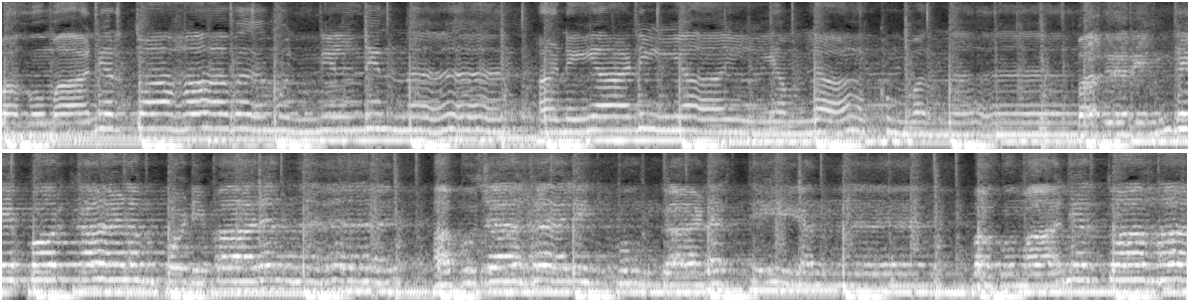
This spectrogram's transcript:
ബഹുമാനിർ ത്വാഹാവ് മുന്നിൽ നിന്ന് അണിയാണിയായി അംലാക്കും വന്ന്. ബദറിന്റെ പോർക്കാളം പൊടി പാരന്ന് അബുജഹലിൻ ഹുങ്കടർത്തിയെന്ന്. ബഹുമാനിർ ത്വാഹാവ്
